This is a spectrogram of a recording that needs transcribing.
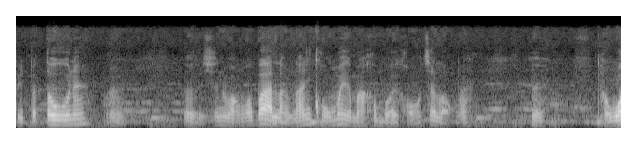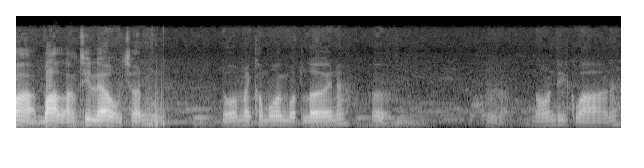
ปิดประตูนะเออเออฉันหวังว่าบ้านหลังนั้นคงไม่มาขโมยของฉันหรอกนะเออถ้าว่าบ้านหลังที่แล้วของฉันโดนมันขโมยหมดเลยนะเออนอนดีกว่านะ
